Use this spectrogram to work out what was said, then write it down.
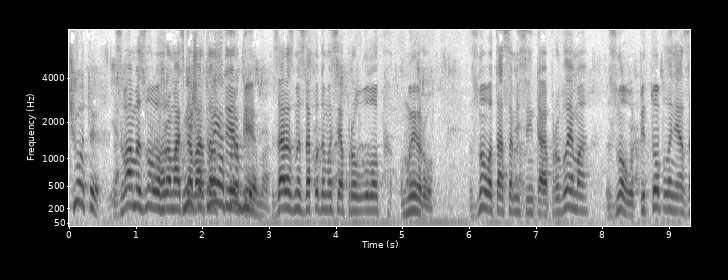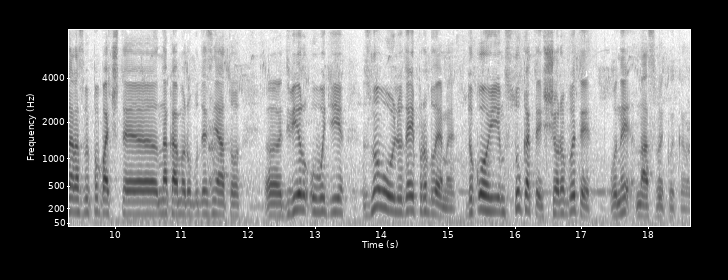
Чого ти? З вами знову громадська Міша, варта твоя проблема. Зараз ми знаходимося провулок миру. Знову та самісінька проблема, знову підтоплення. Зараз ви побачите е, на камеру буде знято е, двір у воді. Знову у людей проблеми. До кого їм стукати, що робити, вони нас викликали.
